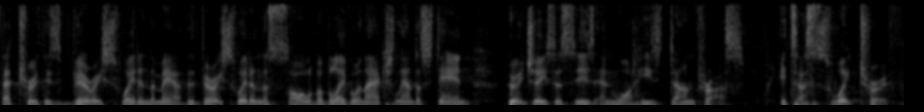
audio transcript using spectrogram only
That truth is very sweet in the mouth. It's very sweet in the soul of a believer when they actually understand who Jesus is and what he's done for us. It's a sweet truth.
